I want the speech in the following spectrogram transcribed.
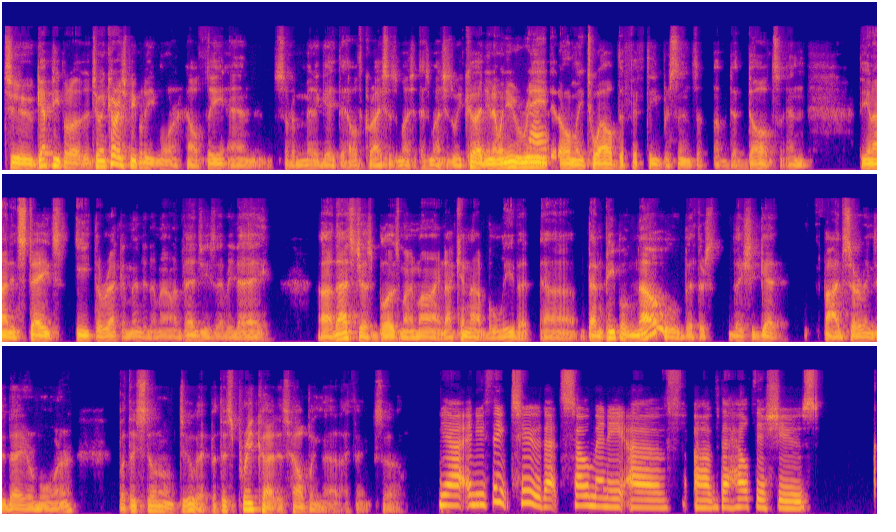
to get people to encourage people to eat more healthy and sort of mitigate the health crisis as much as much as we could. You know, when you read Right. that only twelve to fifteen percent of, of adults in the United States eat the recommended amount of veggies every day. Uh, that's just blows my mind. I cannot believe it. Uh, and people know that there's they should get five servings a day or more, but they still don't do it. But this pre-cut is helping that, I think. So Yeah, and you think too that so many of of the health issues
